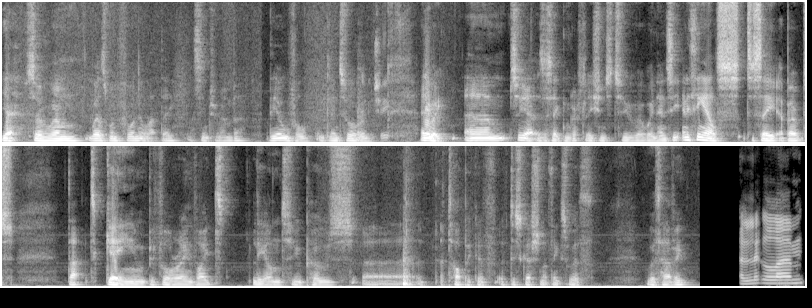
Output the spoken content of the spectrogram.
yeah, so um, Wales won 4 0 that day, I seem to remember. The Oval in Glentoran. Anyway, um, so yeah, as I said, congratulations to uh, Wayne Hennessy. Anything else to say about that game before I invite Leon to pose uh, a, topic of, of discussion I think is worth, worth having? A little um,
